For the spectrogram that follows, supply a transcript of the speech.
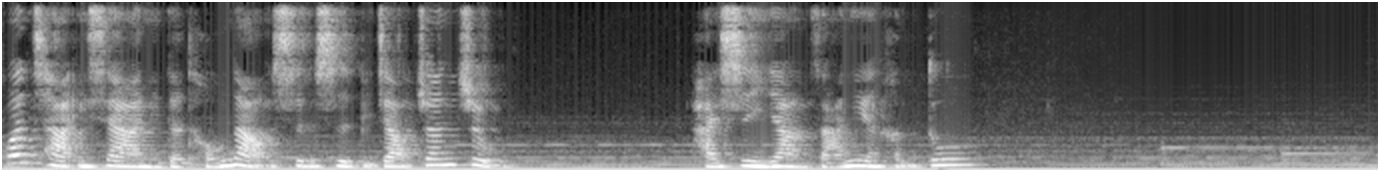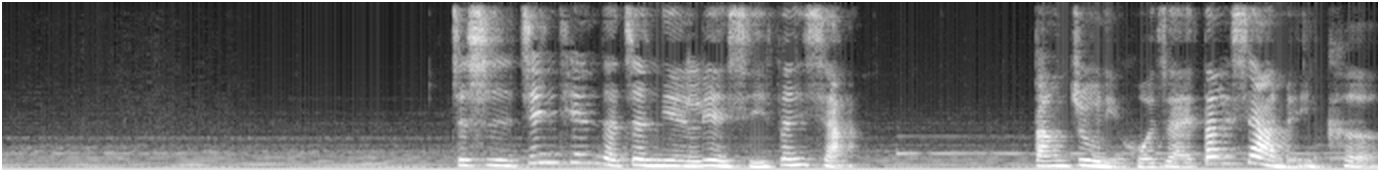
观察一下你的头脑是不是比较专注，还是一样杂念很多？这是今天的正念练习分享，帮助你活在当下每一刻，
